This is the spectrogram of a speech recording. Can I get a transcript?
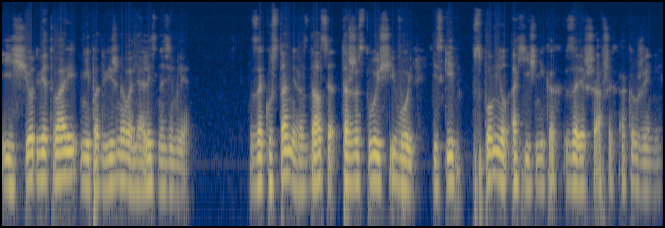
и еще две твари неподвижно валялись на земле. За кустами раздался торжествующий вой, и Скиф вспомнил о хищниках, завершавших окружение.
